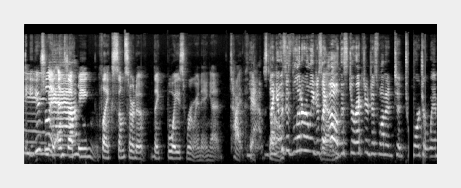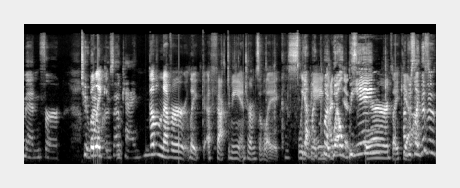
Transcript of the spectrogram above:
it usually ends up being like some sort of like boys ruining it type thing. Yeah, like it was just literally just like, oh, this director just wanted to torture women for two But, like, okay, that'll never like affect me in terms of like sleeping. my I don't well-being. Like, yeah. I'm just like, this is.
